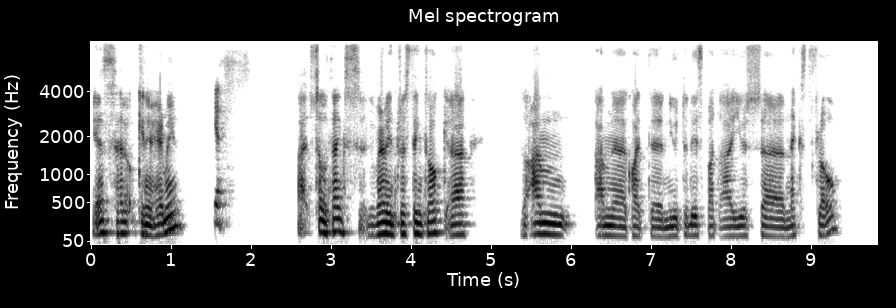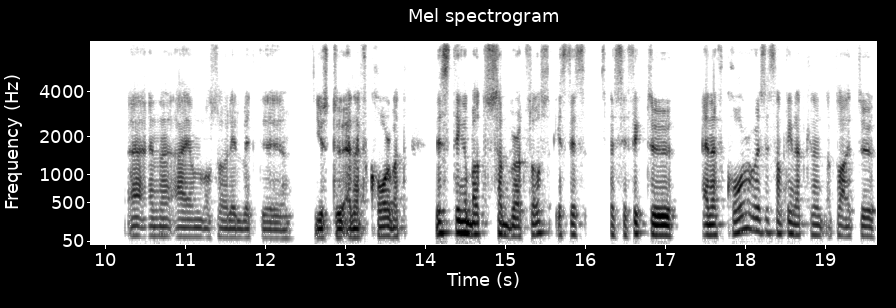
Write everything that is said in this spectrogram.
Yes, hello, can you hear me? Yes. Uh, so thanks, very interesting talk. Uh, so I'm I'm uh, quite uh, new to this, but I use uh, Nextflow, and I, am also a little bit uh, used to NF Core. But this thing about sub workflows is this specific to NF Core, or is it something that can apply to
